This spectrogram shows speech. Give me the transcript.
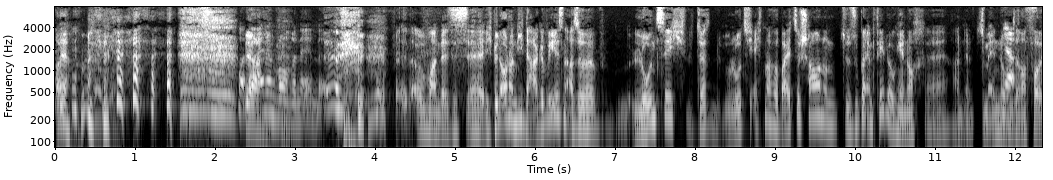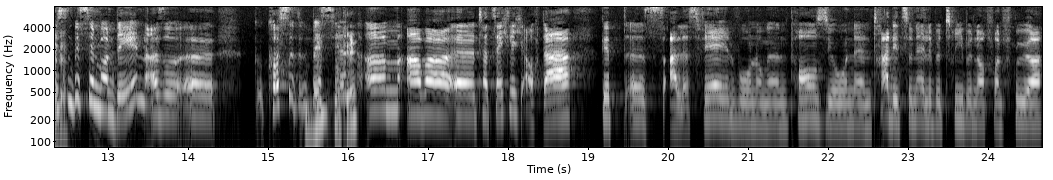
Oh ja. Von ja. einem Wochenende. oh Mann, das ist, äh, ich bin auch noch nie da gewesen. Also lohnt sich, das lohnt sich echt mal vorbeizuschauen und super Empfehlung hier noch äh, an, zum Ende ja, unserer Folge. Ist ein bisschen mondän, also äh, kostet ein mhm, bisschen, okay. ähm, aber äh, tatsächlich auch da gibt es alles. Ferienwohnungen, Pensionen, traditionelle Betriebe noch von früher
